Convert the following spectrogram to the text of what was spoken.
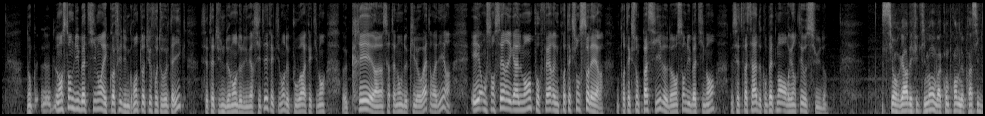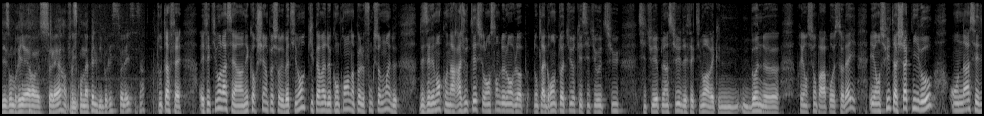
Donc l'ensemble du bâtiment est coiffé d'une grande toiture photovoltaïque. C'était une demande de l'université, effectivement, de pouvoir effectivement euh, créer un certain nombre de kilowatts, on va dire. Et on s'en sert également pour faire une protection solaire, une protection passive de l'ensemble du bâtiment, de cette façade complètement orientée au sud. Si on regarde effectivement, on va comprendre le principe des ombrières euh, solaires, enfin, ce qu'on appelle des brises soleil, c'est ça? Tout à fait. Effectivement, là, c'est un écorché un peu sur le bâtiment qui permet de comprendre un peu le fonctionnement et des éléments qu'on a rajoutés sur l'ensemble de l'enveloppe. Donc la grande toiture qui est située au-dessus, située plein sud, effectivement, avec une, bonne euh, préhension par rapport au soleil. Et ensuite, à chaque niveau, on a ces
